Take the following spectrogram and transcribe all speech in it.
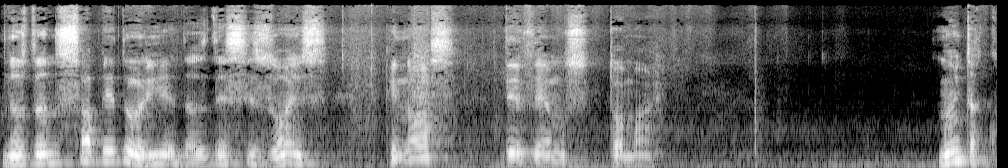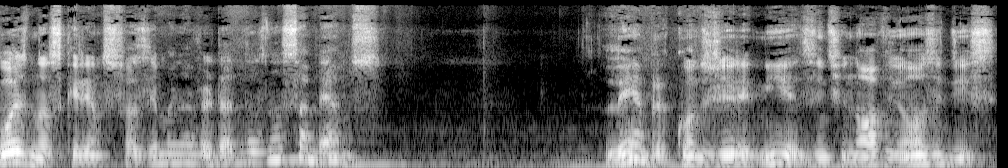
nos dando sabedoria das decisões que nós devemos tomar. Muita coisa nós queremos fazer, mas na verdade nós não sabemos. Lembra quando Jeremias 29, 11 diz:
